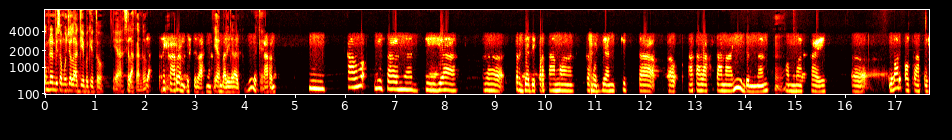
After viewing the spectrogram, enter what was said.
kemudian bisa muncul lagi begitu. Ya, silakan dok. Ya, recurrent istilahnya. Ya, Kembali recurrent. lagi, Oke. recurrent. Hmm, kalau misalnya dia eh, terjadi pertama, kemudian kita eh, tata laksanai dengan Hmm. memakai eh, non operatif,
